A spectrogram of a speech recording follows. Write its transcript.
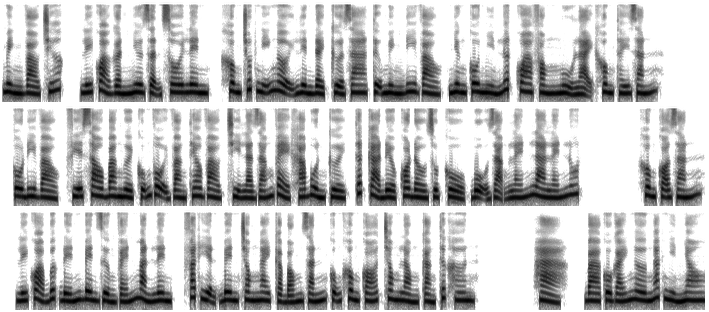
Mình vào trước, Lý quả gần như giận sôi lên, không chút nghĩ ngợi liền đẩy cửa ra tự mình đi vào, nhưng cô nhìn lướt qua phòng ngủ lại không thấy rắn. Cô đi vào, phía sau ba người cũng vội vàng theo vào chỉ là dáng vẻ khá buồn cười, tất cả đều co đầu rụt cổ, bộ dạng lén la lén lút. Không có rắn, Lý Quả bước đến bên giường vén màn lên, phát hiện bên trong ngay cả bóng rắn cũng không có trong lòng càng tức hơn. Hả, ba cô gái ngơ ngác nhìn nhau,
